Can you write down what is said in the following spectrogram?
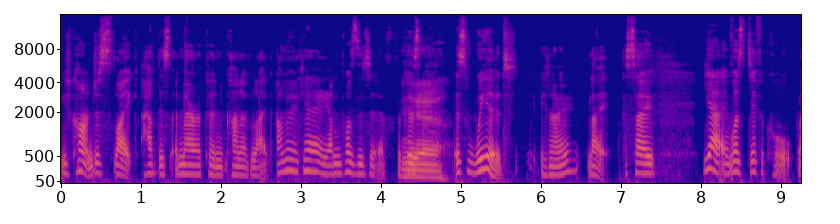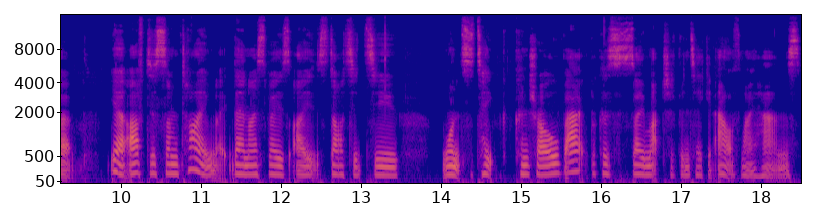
you can't just like have this American kind of like I'm okay, I'm positive because yeah. it's weird, you know. Like so, yeah, it was difficult, but yeah, after some time, like then I suppose I started to want to take control back because so much had been taken out of my hands,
